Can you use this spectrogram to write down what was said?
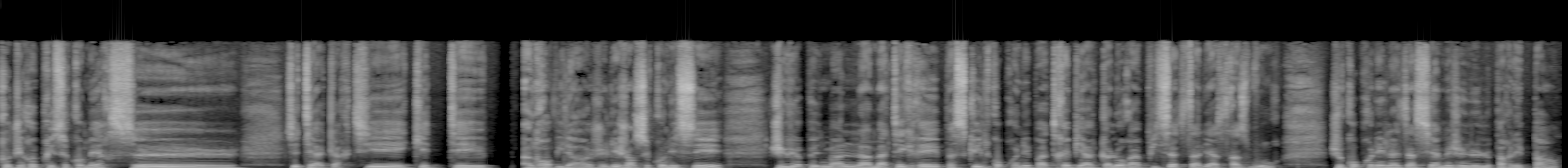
Quand j'ai repris ce commerce, euh, c'était un quartier qui était un grand village, les gens se connaissaient. J'ai eu un peu de mal à m'intégrer parce qu'ils ne comprenaient pas très bien qu'un Lorrain puisse s'installer à Strasbourg. Je comprenais l'alsacien, mais je ne le parlais pas.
